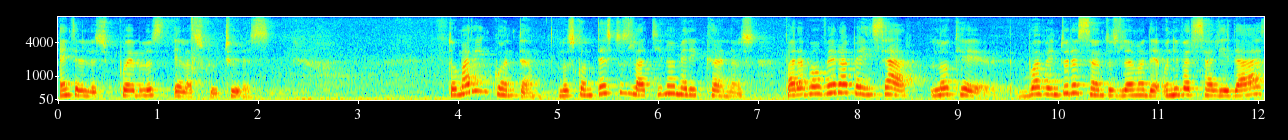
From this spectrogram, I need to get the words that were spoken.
entre los pueblos y las culturas. Tomar en cuenta los contextos latinoamericanos para volver a pensar lo que Boaventura Santos llama de universalidad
